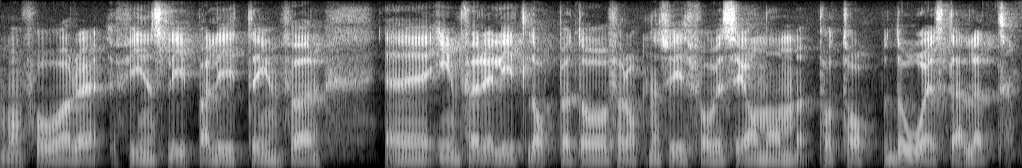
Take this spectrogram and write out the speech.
man får eh, finslipa lite inför, eh, inför Elitloppet och förhoppningsvis får vi se honom på topp då istället.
